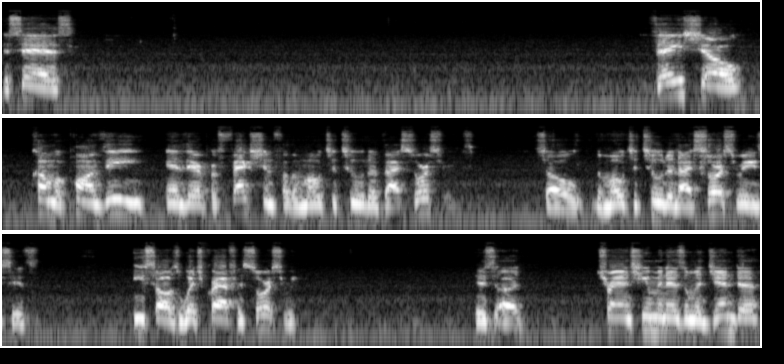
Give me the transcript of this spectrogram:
It says they shall come upon thee in their perfection for the multitude of thy sorceries. So the multitude of thy sorceries is Esau's witchcraft and sorcery. His uh, transhumanism agenda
